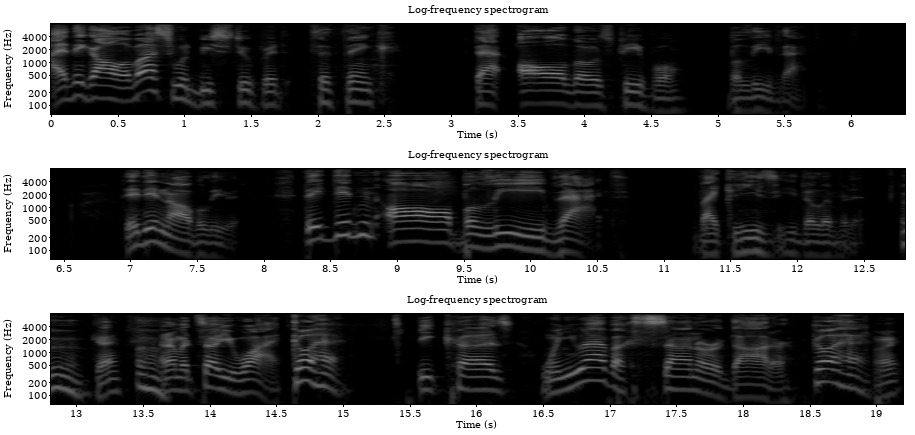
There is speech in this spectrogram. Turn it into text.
I think all of us would be stupid to think that all those people believe that. They didn't all believe it. They didn't all believe that. Like he's he delivered it. Uh, okay? Uh. and I'm going to tell you why. Go ahead. Because when you have a son or a daughter, Go ahead. right?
